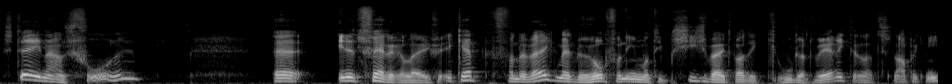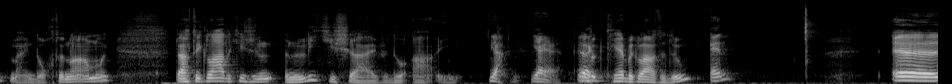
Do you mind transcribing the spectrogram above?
stel je nou eens voor, hè, eh, in het verdere leven. Ik heb van de week met behulp van iemand die precies weet wat ik, hoe dat werkt, en dat snap ik niet, mijn dochter namelijk, dacht ik, laat ik eens een, een liedje schrijven door AI. ja, ja, ja. Heb, ik, heb ik laten doen. En? Eh,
